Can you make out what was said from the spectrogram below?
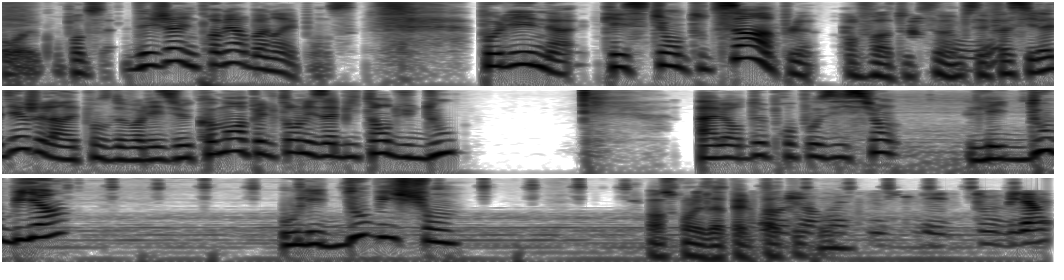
pour comprendre ça. Déjà, une première bonne réponse. Pauline, question toute simple. Enfin, toute simple, c'est facile à dire, j'ai la réponse devant les yeux. Comment appelle-t-on les habitants du Doubs? Alors, deux propositions. Les Doubiens ou les Doubichons? Je pense qu'on les appelle pas Oh, tout court. les Doubiens.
